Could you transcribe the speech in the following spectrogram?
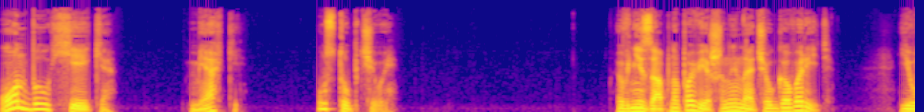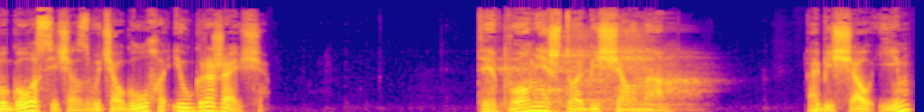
Он был Хейке. Мягкий, уступчивый. Внезапно повешенный начал говорить. Его голос сейчас звучал глухо и угрожающе. «Ты помнишь, что обещал нам?» «Обещал им?»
